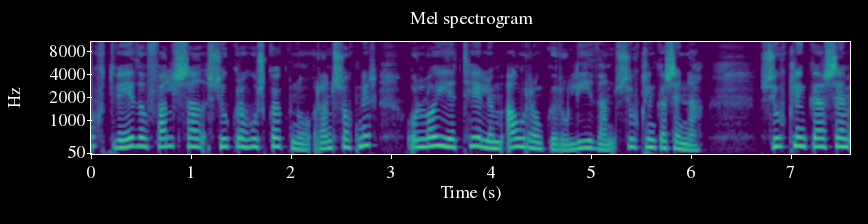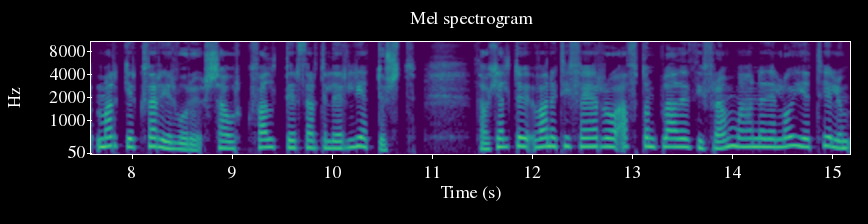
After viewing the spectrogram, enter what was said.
átt við og falsað sjúkrahúsgögn og rannsóknir og logið til um árangur og líðan sjúklinga sinna. Sjúklinga sem margir hverjir voru sár kvaldir þar til þeir létust. Þá heldu Vanity Fair og Aftonbladið því fram að hann hefði logið til um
